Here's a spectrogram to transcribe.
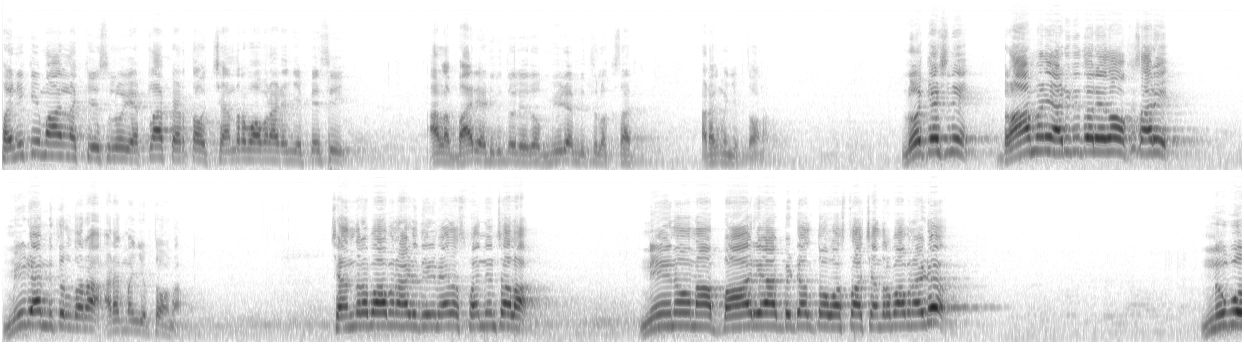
పనికి మాలిన కేసులు ఎట్లా పెడతావు చంద్రబాబు నాయుడు అని చెప్పేసి వాళ్ళ భార్య అడిగిందో లేదో మీడియా మిత్రులు ఒకసారి అడగమని చెప్తా ఉన్నా. లోకేష్ని బ్రాహ్మణి అడిగిందో లేదో ఒకసారి మీడియా మిత్రుల ద్వారా అడగమని చెప్తా ఉన్నా. చంద్రబాబు నాయుడు దీని మీద స్పందించాలా? నేను నా భార్య బిడ్డలతో వస్తా చంద్రబాబు నాయుడు. నువ్వు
